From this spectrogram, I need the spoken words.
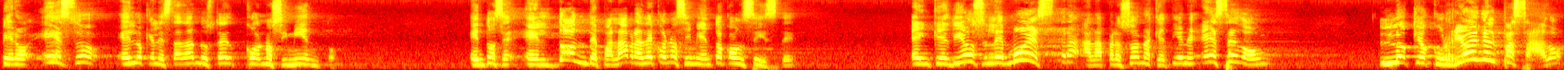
Pero eso es lo que le está dando a usted conocimiento. Entonces, el don de palabra de conocimiento consiste en que Dios le muestra a la persona que tiene ese don lo que ocurrió en el pasado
